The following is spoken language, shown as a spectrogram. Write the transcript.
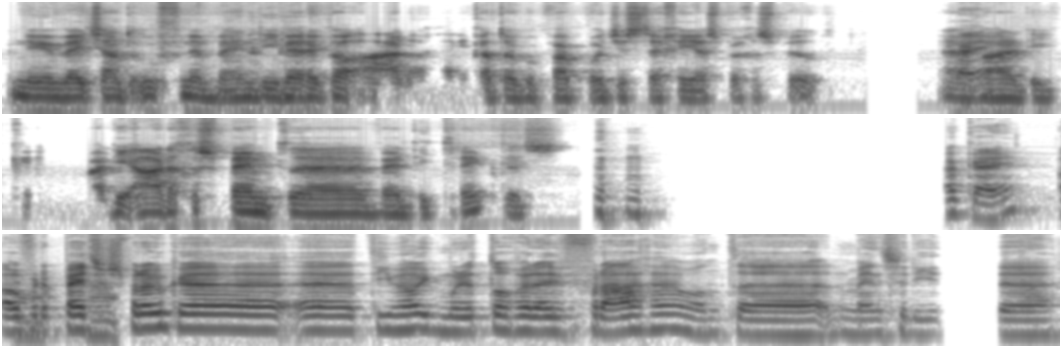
nu een beetje aan het oefenen ben. Die werkt wel aardig. En ik had ook een paar potjes tegen Jesper gespeeld. Okay. Waar die waar die aardig gespamd uh, werd, die trick. Dus. Oké, okay. over de patch gesproken, uh, Timo. Ik moet het toch weer even vragen. Want uh, mensen die het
